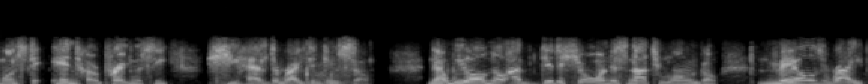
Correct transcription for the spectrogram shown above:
wants to end her pregnancy, she has the right to do so. Now we all know I did a show on this not too long ago. Male's rights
